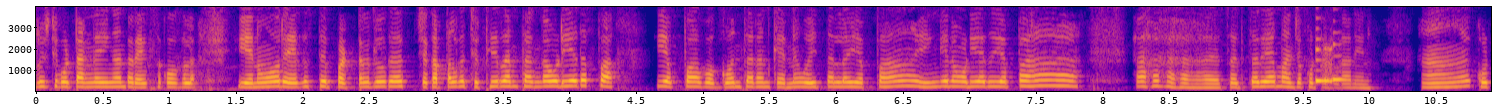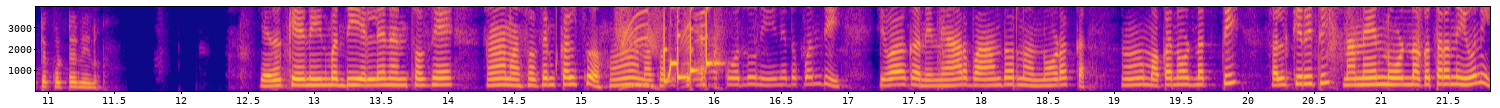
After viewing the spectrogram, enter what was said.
ದೃಷ್ಟಿ ಕೊಟ್ಟಂಗ ಹಂಗೆ ಹಿಂಗೆ ಅಂತ ರೇಗ್ಸಕ್ಕೆ ಹೋಗಲ್ಲ. ಏನೋ ರೇಗಿಸ್ತೆ ಪಟ್ಟಲ್ಗ ಕಪ್ಪಲ್ಗ ಚಿಟ್ಟಿರ ಅಂತ ಹಂಗೆ ಹೊಡಿಯೋದಪ್ಪ. ಯಪ್ಪ ಭಗವಂತ ನನ್ನ ಕೆನ್ನೆ ಹೋಯ್ತಲ್ಲ ಯಪ್ಪ ಹಿಂಗೇನು ಹೊಡಿಯೋದು ಯಪ್ಪ. ಸರಿ, ಸರಿಯಾಗಿ ಮಂಜ ಕೊಟ್ಟ ನೀನು. ಹಾ, ಕೊಟ್ಟೆ ಕೊಟ್ಟೆ ನೀನು. ಎದಕ್ಕೆ ನೀನು ಬಂದು? ಎಲ್ಲೇ ನನ್ನ ಸೊಸೆ? ಹಾಂ ನನ್ನ ಸೊಸೆನ ಕಳಿಸು. ಹಾಂ ನನ್ನ ಸೊಸೆ ಹೋದ್ಲು, ನೀನು ಎದಕ್ಕೆ ಬಂದು? ಇವಾಗ ನೀನು ಯಾರು ಬಾ ಅಂದವ್ರು ನಾನು ನೋಡಕ್ಕ? ಹ್ಞೂ ಮಕ ನೋಡಿ ನಗ್ತಿ? ಅಲ್ಲಿ ಕಿರಿತಿ ನಾನೇನು ನೋಡಿ ನಗತ್ತಾರ ನೀವು ನೀ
